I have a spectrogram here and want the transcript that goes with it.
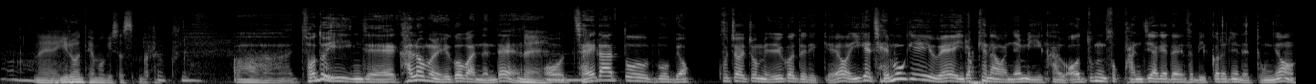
어, 네, 이런 대목이 있었습니다. 그렇군요. 아, 저도 이 이제 칼럼을 읽어봤는데, 네. 어, 음. 제가 또 뭐 몇 구절 좀 읽어드릴게요. 이게 제목이 왜 이렇게 나왔냐면 이 가- 어둠 속 반지하 계단에서 미끄러진 대통령,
